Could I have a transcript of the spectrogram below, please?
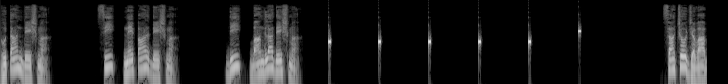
ભૂતાન દેશમાં સી નેપાળ દેશમાં ડી બાંગ્લાદેશમાં સાચો જવાબ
